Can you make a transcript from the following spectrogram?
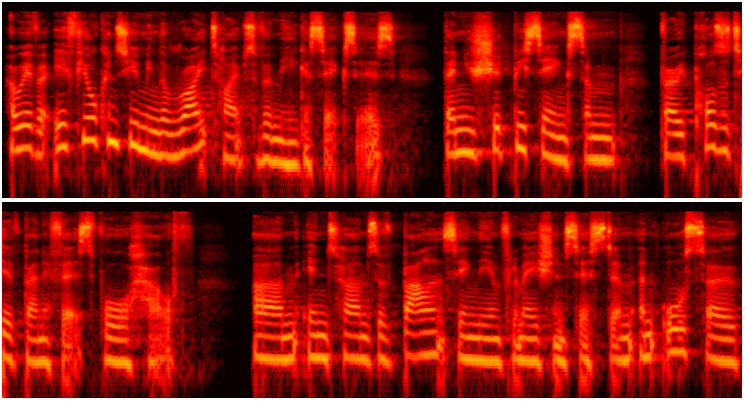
However, if you're consuming the right types of omega 6s, then you should be seeing some very positive benefits for health um, in terms of balancing the inflammation system and also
